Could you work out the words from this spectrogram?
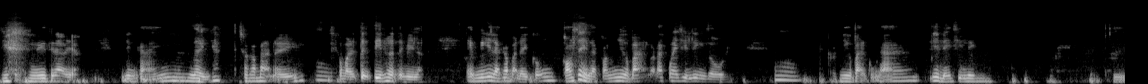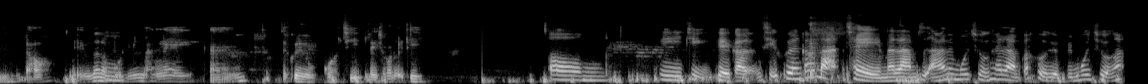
như thế nào nhỉ? Những cái lời nhắc cho các bạn ấy, cho các bạn ấy tự tin hơn tại vì là em nghĩ là các bạn ấy cũng có thể là có nhiều bạn cũng đã quen chị Linh rồi. Ừm. Có nhiều bạn cũng đã biết đến chị Linh. Thì đó, thì em rất là Ừm. muốn lắng nghe cái lời khuyên của chị dành cho các đội thi. Ờm, thì chị kể cả chị khuyên các bạn trẻ mà làm dự án về môi trường hay làm các khởi nghiệp về môi trường á,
